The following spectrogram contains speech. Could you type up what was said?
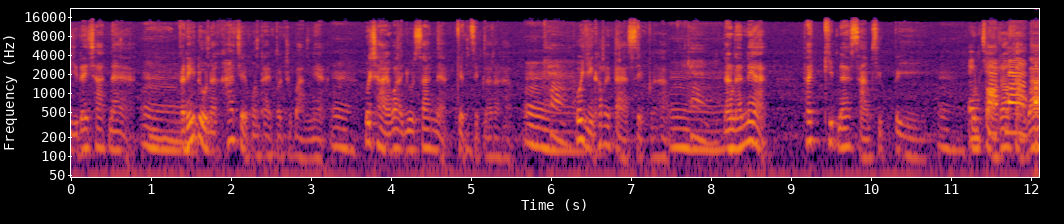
ดีได้ชาติหน้า อืมแต่นี้ดูนะค่าเฉลี่ยคนไทยปัจจุบันเนี่ยอืมผู้ชายว่าอายุสั้นเนี่ยเจ็ดสิบแล้วนะครับ อืมค่ะ ผู้หญิงเข้าไป 80นะครับ อืมค่ะดังนั้นเนี่ย ถ้าคิดนะ30ปีอืม เป็นชาติหน้าก็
